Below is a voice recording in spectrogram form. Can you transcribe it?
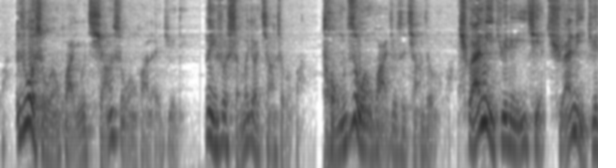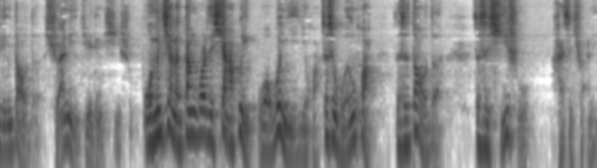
化。弱势文化由强势文化来决定。那你说什么叫强势文化？统治文化就是强者文化，权力决定一切，权力决定道德，权力决定习俗。我们见了当官的下跪，我问你一句话：这是文化，这是道德，这是习俗，还是权力？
